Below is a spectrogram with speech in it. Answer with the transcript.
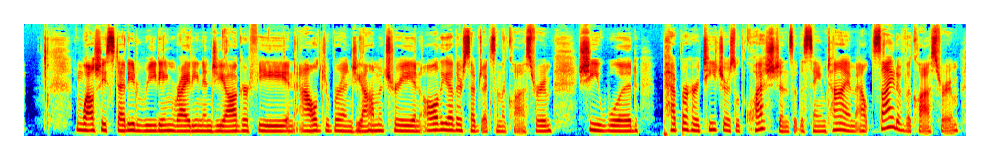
And while she studied reading, writing, and geography, and algebra and geometry, and all the other subjects in the classroom, she would pepper her teachers with questions at the same time outside of the classroom.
